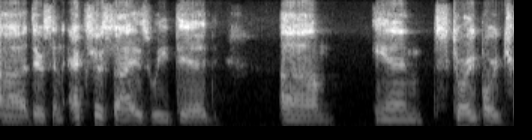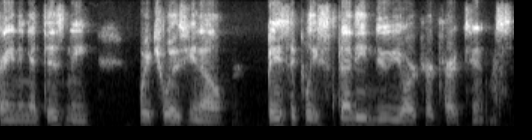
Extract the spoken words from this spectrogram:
uh, there's an exercise we did um, in storyboard training at Disney, which was, you know, basically study New Yorker cartoons.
